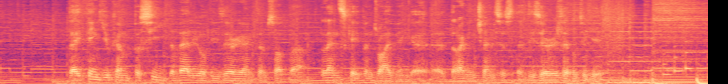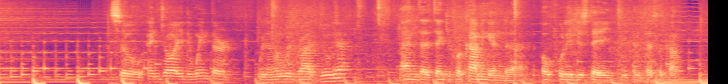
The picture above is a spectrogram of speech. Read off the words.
I think you can perceive the value of this area in terms of uh, landscape and driving, uh, uh, driving chances that this area is able to give. So enjoy the winter with an all-wheel drive Giulia and uh, thank you for coming and uh, hopefully this day you can test the car.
